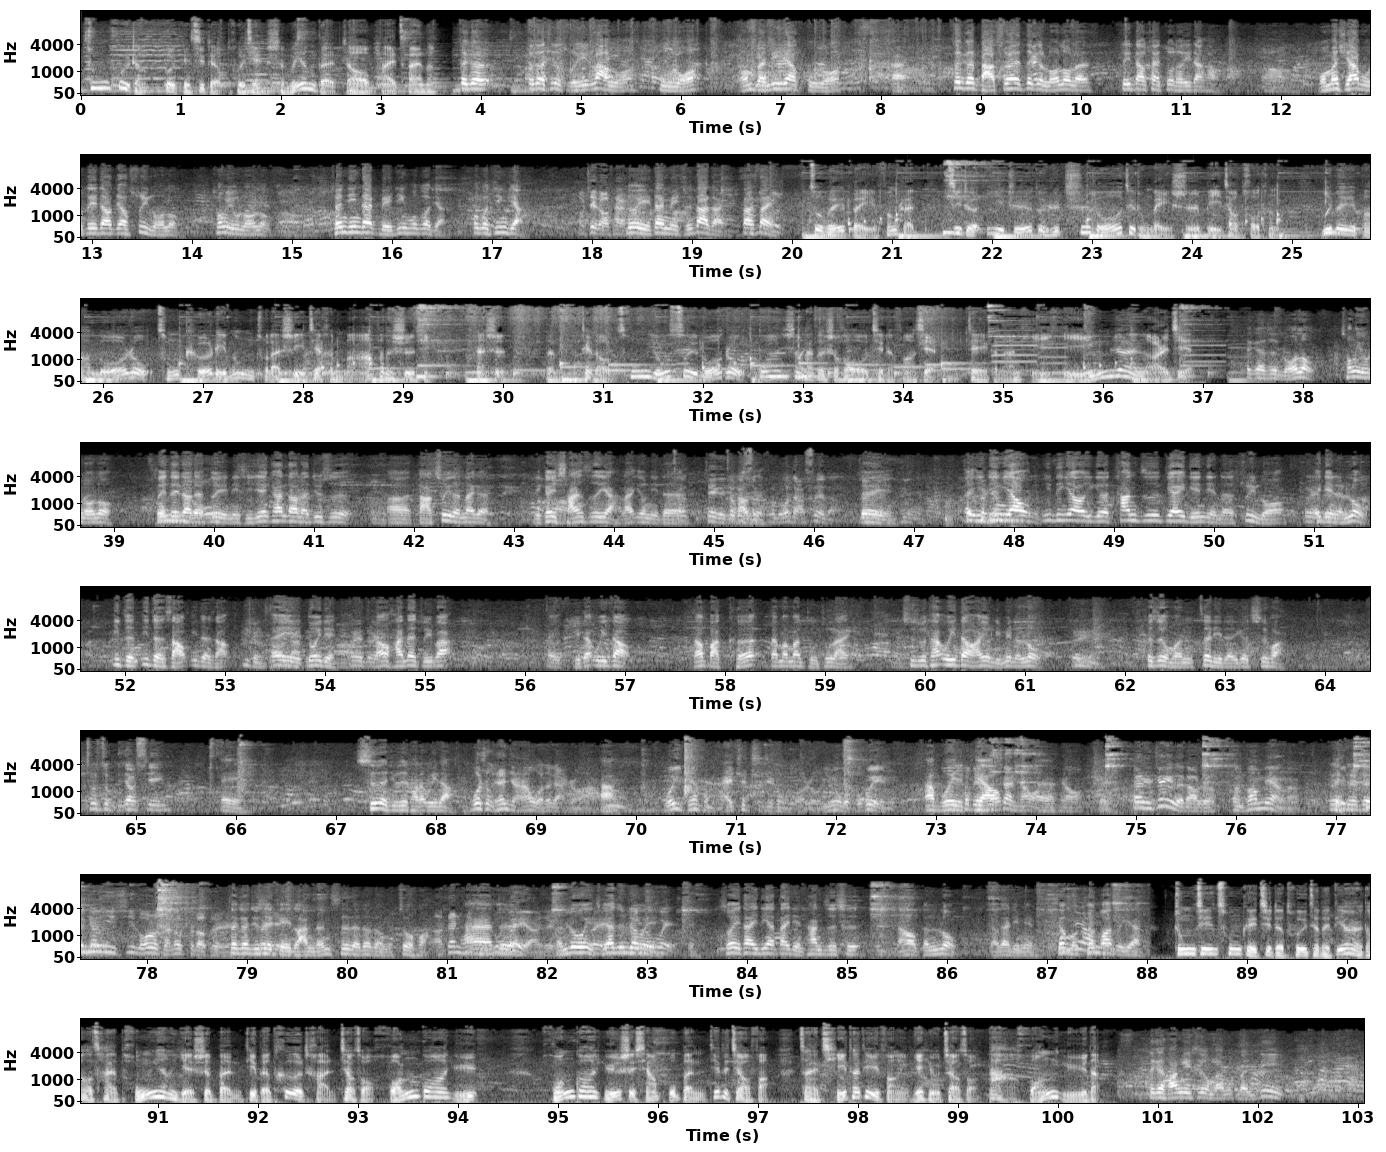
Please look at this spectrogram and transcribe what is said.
朱会长会给记者推荐什么样的招牌菜呢？这个这个是属于辣螺、骨螺，我们本地叫骨螺。哎，这个打出来这个螺肉呢，这道菜做得非常好。啊，我们霞浦这道叫碎螺肉，葱油螺肉，曾经在北京获过奖，获过金奖。这道菜对，在美食大展大赛。作为北方人，记者一直对于吃螺这种美食比较头疼，因为把螺肉从壳里弄出来是一件很麻烦的事情。但是，等这道葱油碎螺肉端上来的时候，记者发现这个难题迎刃而解。这个是螺肉，葱油螺肉，所以这道的对你提前看到的就是呃打碎的那个，你可以尝试一下，来用你的这个就是螺打碎的，对。哎，一定要一定要一个汤汁加一点点的碎螺，一点点肉，一整一整勺一整勺，一整勺哎多一点，然后含在嘴巴，哎给它味道，然后把壳再慢慢吐出来，吃出它味道还有里面的肉，对，这是我们这里的一个吃法，就是比较鲜，哎，吃的就是它的味道。我首先讲下我的感受啊，啊，我以前很排斥吃这种螺肉，因为我不会，它不会特别不擅长往上挑，对，但是这个倒是很方便了。对对对，轻轻一吸，螺肉全都吃到嘴里。这个就是给懒人吃的这种做法啊，但是它很入味啊，这个很入味，主要是入味。对，所以它一定要带一点汤汁吃，然后跟肉咬在里面，跟我们嗑瓜子一样。中间葱给记者推荐的第二道菜，同样也是本地的特产，叫做黄瓜鱼。黄瓜鱼是霞浦本地的叫法，在其他地方也有叫做大黄鱼的。这个黄鱼是我们本地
